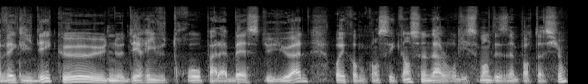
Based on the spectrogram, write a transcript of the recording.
avec l'idée qu'une dérive trop à la baisse du yuan aurait comme conséquence un alourdissement des importations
